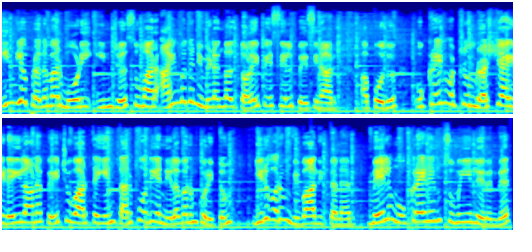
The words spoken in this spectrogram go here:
இந்திய பிரதமர் மோடி இன்று சுமார் ஐம்பது நிமிடங்கள் தொலைபேசியில் பேசினார். அப்போது உக்ரைன் மற்றும் ரஷ்யா இடையிலான பேச்சுவார்த்தையின் தற்போதைய நிலவரம் குறித்தும் இருவரும் விவாதித்தனர். மேலும் உக்ரைனின் சுமையில் இருந்து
